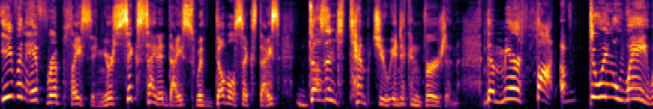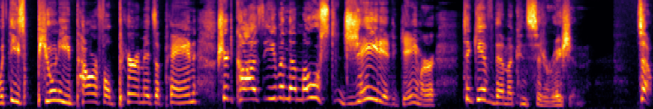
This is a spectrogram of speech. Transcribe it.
even if replacing your six-sided dice with double six dice doesn't tempt you into conversion, the mere thought of doing away with these puny, powerful pyramids of pain should cause even the most jaded gamer to give them a consideration. So,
